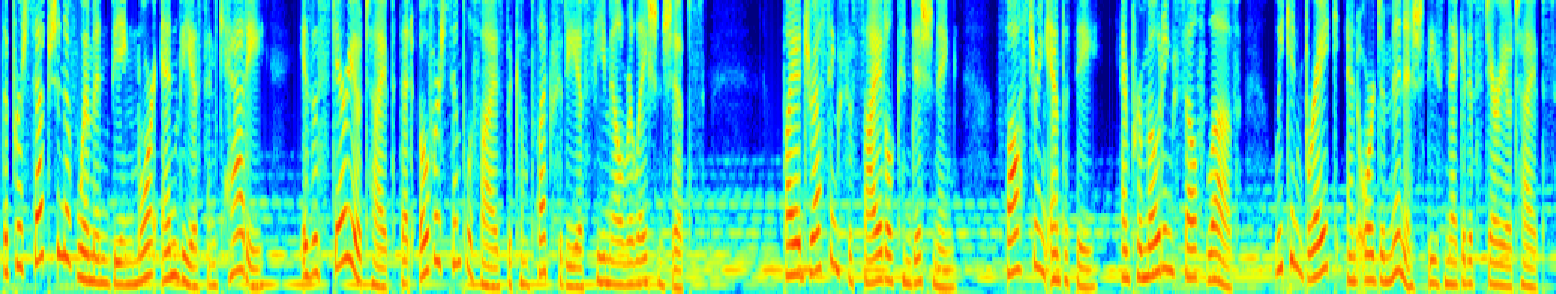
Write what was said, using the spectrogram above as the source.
The perception of women being more envious and catty is a stereotype that oversimplifies the complexity of female relationships. By addressing societal conditioning, fostering empathy, and promoting self-love, we can break and or diminish these negative stereotypes.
